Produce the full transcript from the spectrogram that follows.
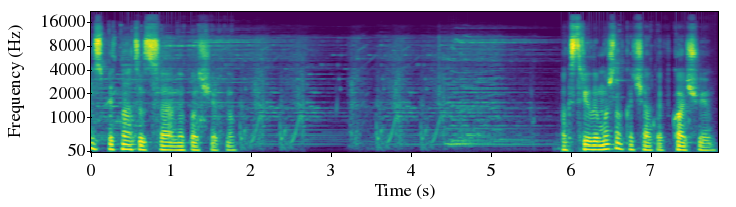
Мінус 15 це не почепно. Так, стріли можна вкачати? Вкачую.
